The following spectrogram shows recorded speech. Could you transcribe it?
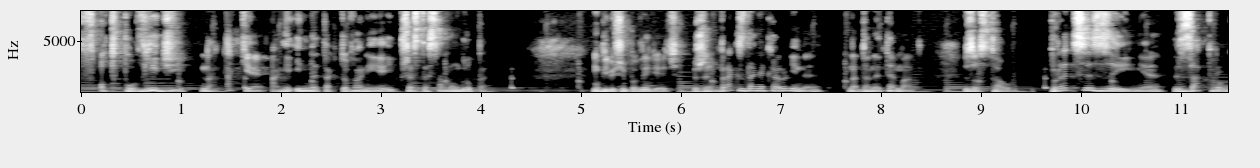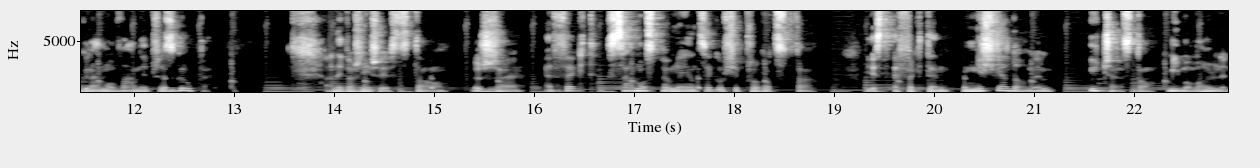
w odpowiedzi na takie, a nie inne traktowanie jej przez tę samą grupę. Moglibyśmy powiedzieć, że brak zdania Karoliny na dany temat został precyzyjnie zaprogramowany przez grupę. A najważniejsze jest to, że efekt samospełniającego się proroctwa jest efektem nieświadomym i często mimowolnym.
